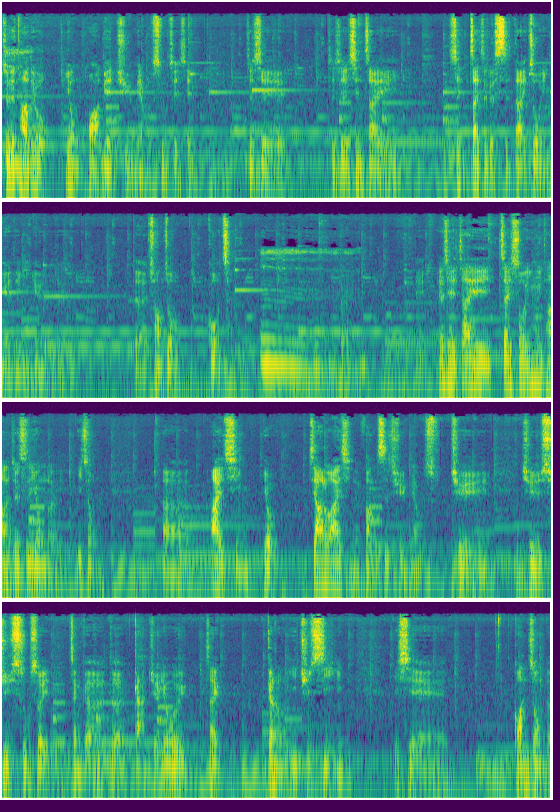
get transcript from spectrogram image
就是他都有用画面去描述这些这些这些现在现在这个时代做音乐的音乐人的的创作过程，嗯，对。而且在在说，因为他就是用了一种呃爱情有加入爱情的方式去描述、去去叙述，所以整个的感觉又会在更容易去吸引一些观众的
